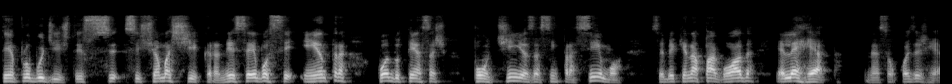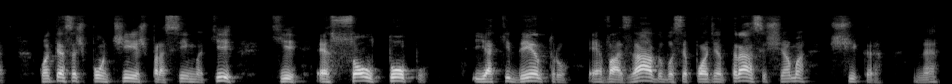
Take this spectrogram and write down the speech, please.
templo budista. Isso se, se chama xícara. Nesse aí você entra, quando tem essas pontinhas assim para cima, ó, você vê que na pagoda ela é reta, né? São coisas retas. Quando tem essas pontinhas para cima aqui, que é só o topo, e aqui dentro é vazado, você pode entrar, se chama xícara, né?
